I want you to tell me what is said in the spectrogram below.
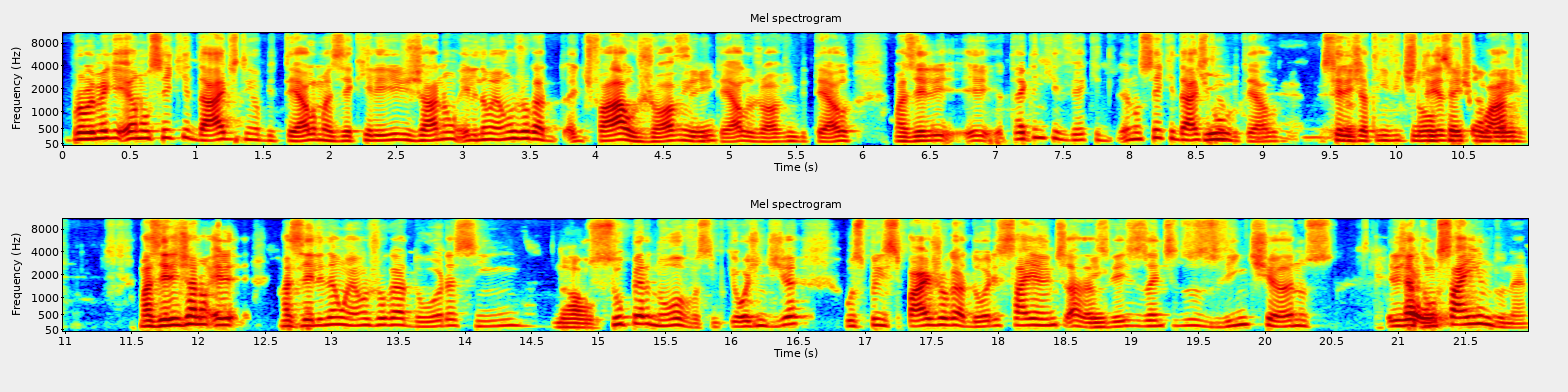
O problema é que eu não sei que idade tem o Bitelo, mas é que ele já não, ele não é um jogador. A gente fala, ah, o jovem Sim. Bitelo, o jovem Bitelo, mas ele, ele até É tenho que ver que eu não sei que idade tem o Bitelo, se ele já tem não 23, sei 24. também. Mas ele já não, ele, mas ele não é um jogador assim Não. super novo, assim, porque hoje em dia os principais jogadores saem antes, às Sim. vezes antes dos 20 anos, eles É, já estão saindo, né?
